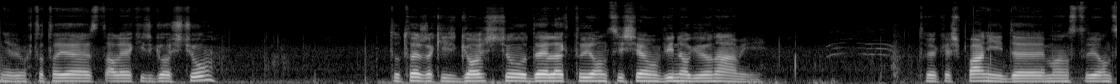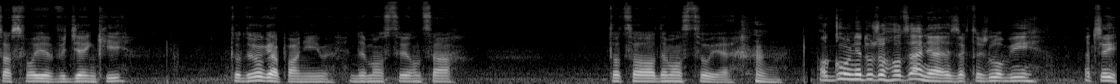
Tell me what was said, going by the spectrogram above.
Nie wiem kto to jest, ale jakiś gościu. Tu też jakiś gościu delektujący się winogronami. Tu jakaś pani demonstrująca swoje wydzięki. To druga pani demonstrująca to, co demonstruje. Ogólnie dużo chodzenia jest, jak ktoś lubi. Znaczy,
